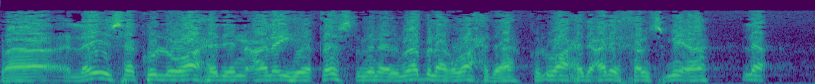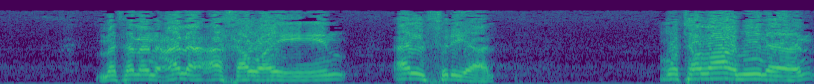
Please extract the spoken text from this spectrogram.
فليس كل واحد عليه قسط من المبلغ وحده كل واحد عليه خمسمائة لا. مثلا على أخوين ألف ريال متضامنان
